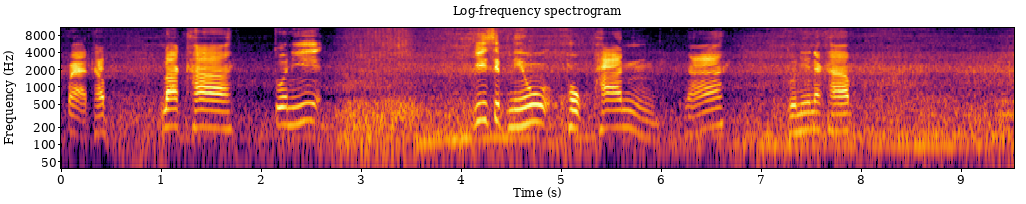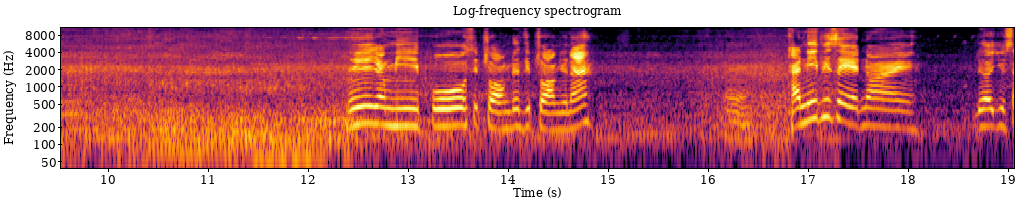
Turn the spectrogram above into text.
168 ครับ ราคาตัวนี้ 20 นิ้ว 6,000 นะ ตัวนี้นะครับ นี่ยังมีโปร12 เดือน 12 อยู่นะคันนี้พิเศษหน่อยเดืออยู่ 3,900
